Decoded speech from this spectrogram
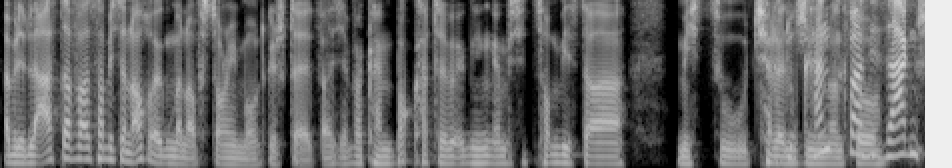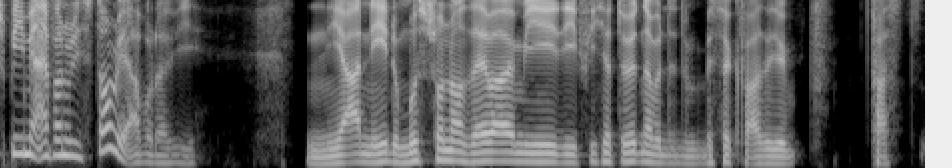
aber The Last of Us habe ich dann auch irgendwann auf Story Mode gestellt, weil ich einfach keinen Bock hatte, gegen irgendwelche Zombies da mich zu challengen. Du kannst quasi so. sagen, spiel mir einfach nur die Story ab, oder wie? Ja, nee, du musst schon noch selber irgendwie die Viecher töten, aber du bist ja quasi fast,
